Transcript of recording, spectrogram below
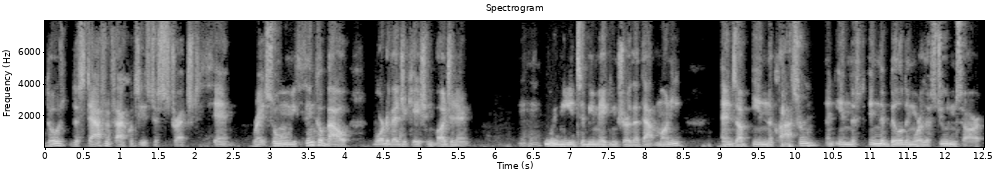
those the staff and faculty is just stretched thin, right? So when we think about Board of Education budgeting, Mhm. we need to be making sure that that money ends up in the classroom and in the in the building where the students are,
